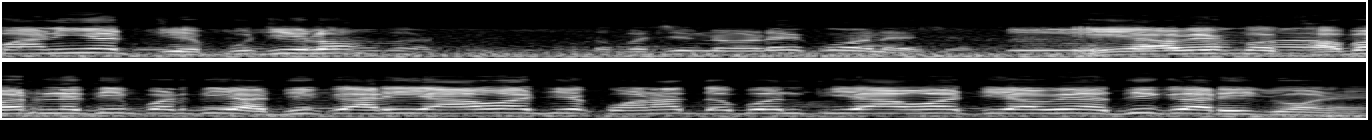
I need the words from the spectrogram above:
માન્ય જ છે. પૂછી લો. તો પછી નડે કોને છે? એ હવે કોઈ ખબર નથી પડતી. અધિકારી આવે છે કોના દબનથી આવે છે હવે અધિકારી જોણે.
